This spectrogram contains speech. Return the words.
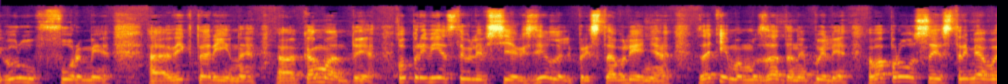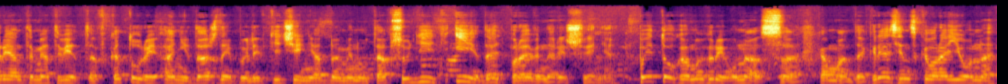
игру в форме э, викторины. Команды поприветствовали всех, сделали представление. Затем им заданы были вопросы с тремя вариантами ответов, которые они должны были в течение одной минуты обсудить и дать правильное решения. По итогам игры у нас э, команда Грязинского района,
